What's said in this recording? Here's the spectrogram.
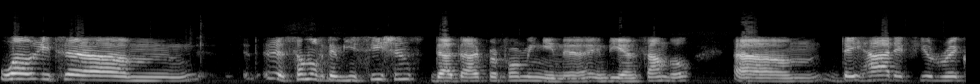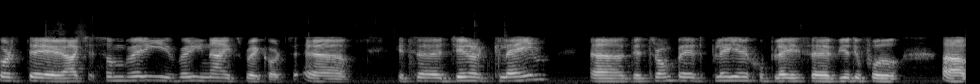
Well, it's um, some of the musicians that are performing in uh, in the ensemble. Um, they had a few records there, actually some very very nice records. Uh, it's uh, Gerard Kleijn, uh, the trumpet player who plays a beautiful uh,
